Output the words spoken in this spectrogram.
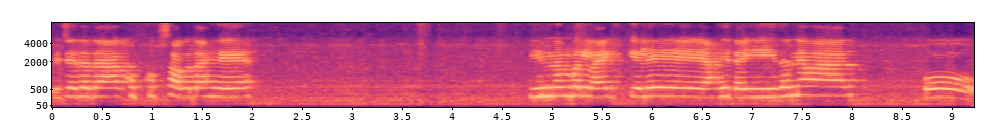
विजय दादा खूप खूप स्वागत आहे. तीन नंबर लाईक केले आहे ताई. धन्यवाद. हो.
